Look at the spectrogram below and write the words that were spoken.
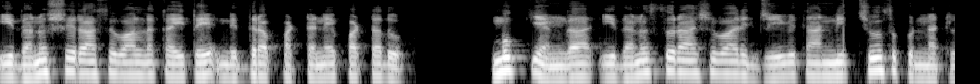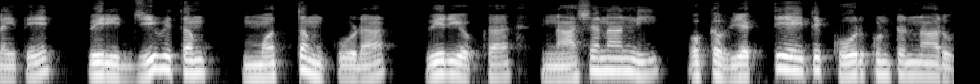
ఈ ధనుస్సు రాశి వాళ్ళకైతే నిద్ర పట్టనే పట్టదు. ముఖ్యంగా ఈ ధనుస్సు రాశి వారి జీవితాన్ని చూసుకున్నట్లయితే వీరి జీవితం మొత్తం కూడా వీరి యొక్క నాశనాన్ని ఒక వ్యక్తి అయితే కోరుకుంటున్నారు.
